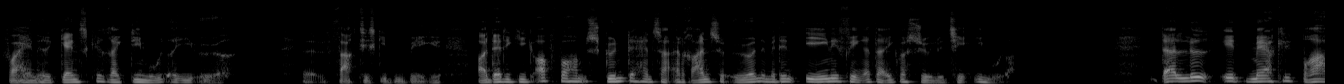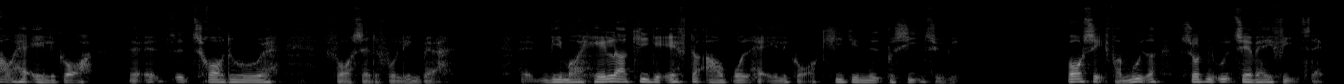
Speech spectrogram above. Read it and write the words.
For han havde ganske rigtig mudder i øret. Faktisk i dem begge. Og da det gik op for ham, skyndte han sig at rense ørerne med den ene finger, der ikke var søllet til i mudder. Der lød et mærkeligt brag, her Ellegård. Øh, øh, tror du, øh, fortsatte fru Lindberg. Vi må hellere kigge efter, afbrød herr Ellegård og kigge ned på sin cykel. Bortset fra mudder, så den ud til at være i fin stand.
